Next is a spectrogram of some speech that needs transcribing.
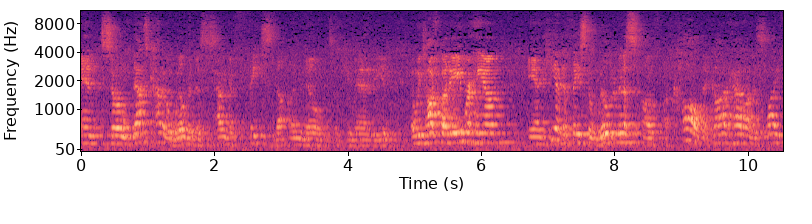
And so that's kind of a wilderness, is having to face the unknowns of humanity. And, and we talked about Abraham, and he had to face the wilderness of call that God had on his life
